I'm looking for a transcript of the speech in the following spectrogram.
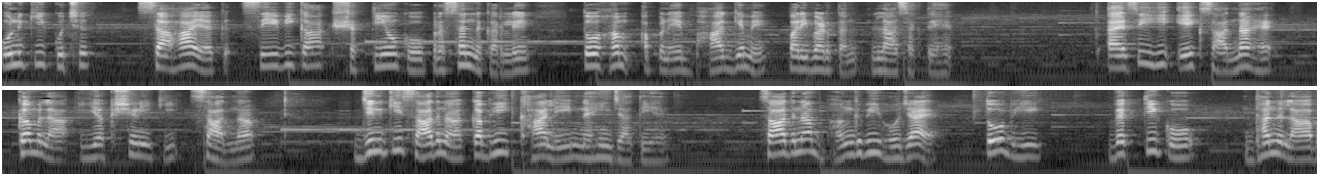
उनकी कुछ सहायक सेविका शक्तियों को प्रसन्न कर लें तो हम अपने भाग्य में परिवर्तन ला सकते हैं। तो ऐसी ही एक साधना है, कमला यक्षिणी की साधना, जिनकी साधना कभी खाली नहीं जाती है। साधना भंग भी हो जाए तो भी व्यक्ति को धन लाभ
